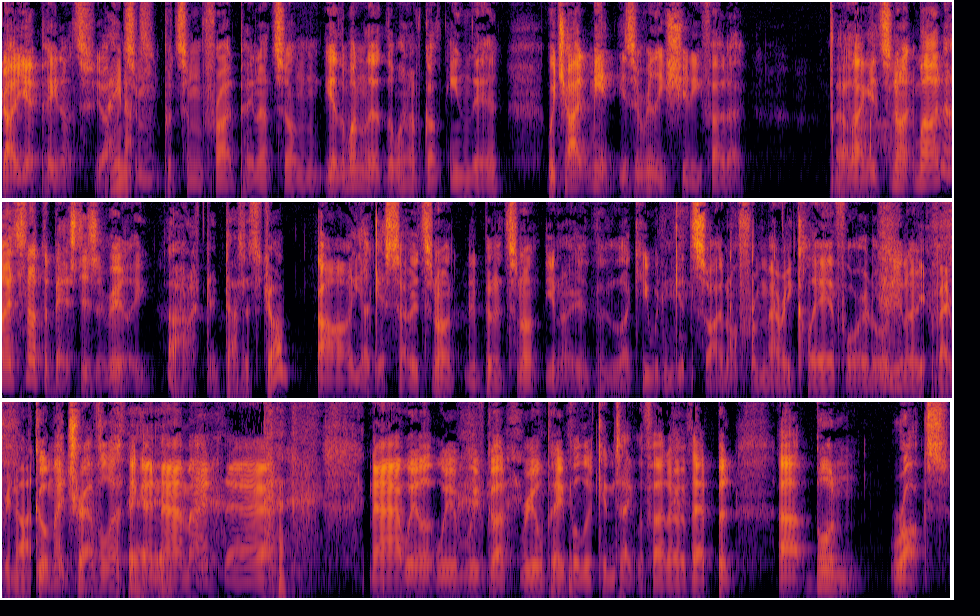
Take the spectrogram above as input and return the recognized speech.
Oh yeah, peanuts. Yeah, Peanuts. Put some, put some fried peanuts on. Yeah, the one the, the one I've got in there, which I admit is a really shitty photo. Like it's not. Well, no, it's not the best, is it? Really? Oh, it does its job. Oh, yeah, I guess so. It's not, but it's not. You know, like you wouldn't get sign off from Marie Claire for it, or you know, Yeah, maybe not. gourmet traveller. They go, nah, mate, nah, nah. We'll, we we've got real people that can take the photo of that. But uh, bun rocks.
